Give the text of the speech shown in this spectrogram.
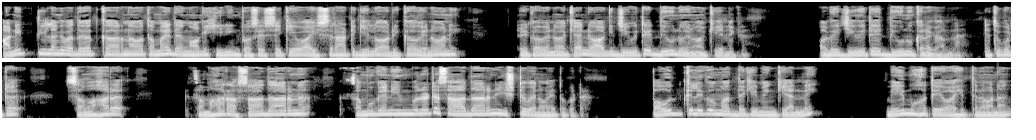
අනිත් ඊළඟ වැදගත් කාරණාව තමයි දැන්වාගේ හිලින් ප්‍රසෙස් එකව ඉස්සරහට ගිලවා රික වෙනවනේ. රෙක වෙනවා කියන්න වගේ ජීවිතය දියුණු වෙනවා කියන එක. වගේ ජීවිතය දියුණු කරගන්න. එතකොට සමහර සමහර අසාධාරණ සමුගැනීම් වලට සාධාරණ ඉෂ්ට වෙනවා එතකොට. පෞද්ගලිකව මත්දැකීමෙන් කියන්නේ මේ මොහොතේවා හිතනවනං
